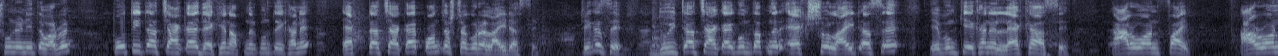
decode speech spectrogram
শুনে নিতে পারবেন। প্রতিটা চাকায় দেখেন, আপনার কিন্তু এখানে একটা চাকায় পঞ্চাশটা করে লাইট আছে, ঠিক আছে? দুইটা চাকায় কিন্তু আপনার একশো লাইট আছে এবং কি এখানে লেখা আছে R one five R one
